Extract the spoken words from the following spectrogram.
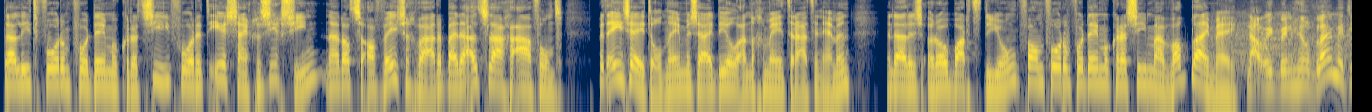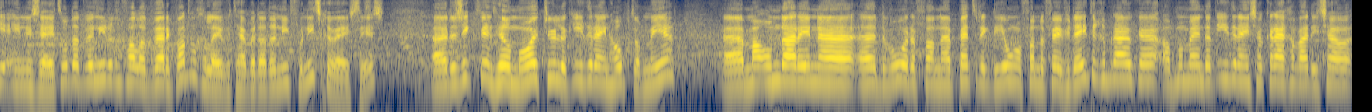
Daar liet Forum voor Democratie voor het eerst zijn gezicht zien nadat ze afwezig waren bij de uitslagenavond. Met één zetel nemen zij deel aan de gemeenteraad in Emmen En daar is Robert de Jong van Forum voor Democratie maar wat blij mee. Nou, ik ben heel blij met die ene zetel. Dat we in ieder geval het werk wat we geleverd hebben, dat het niet voor niets geweest is. Uh, dus ik vind het heel mooi. Tuurlijk, iedereen hoopt op meer. Uh, maar om daarin uh, de woorden van Patrick de Jonge van de VVD te gebruiken. Op het moment dat iedereen zou krijgen zou,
